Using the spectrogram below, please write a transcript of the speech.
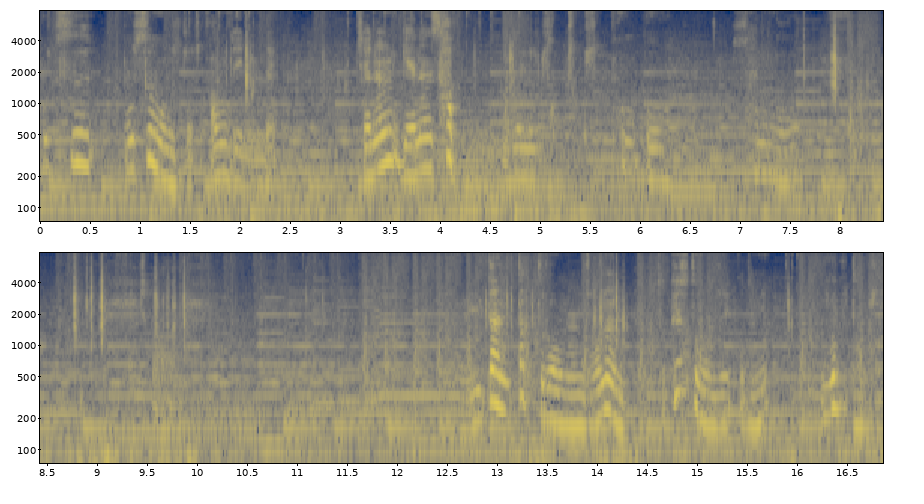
보스 보스 몬스터죠. 가운데 있는데. 쟤는 얘는 삽. 이걸로 쏙쏙쏙 보고 사는 거고 자. 일단 딱 들어오면 저는 저 퀘스트 먼저 했거든요. 이것부터 합시다.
